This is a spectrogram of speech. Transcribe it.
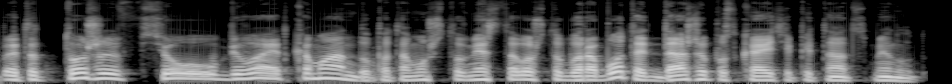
это тоже все убивает команду, потому что вместо того, чтобы работать, даже пускай эти 15 минут,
